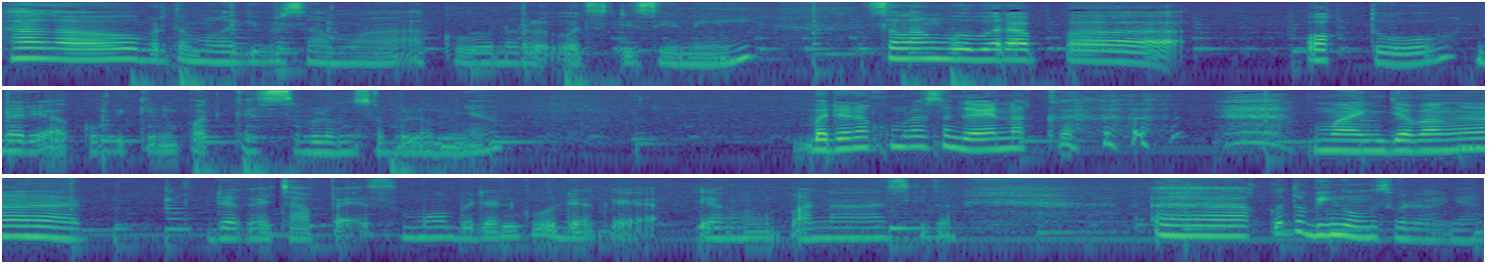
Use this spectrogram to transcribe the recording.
Halo, bertemu lagi bersama aku Nurul Uts di sini. Selang beberapa waktu dari aku bikin podcast sebelum-sebelumnya, badan aku merasa nggak enak, manja banget, udah kayak capek, semua badanku udah kayak yang panas gitu. Uh, aku tuh bingung sebenarnya,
